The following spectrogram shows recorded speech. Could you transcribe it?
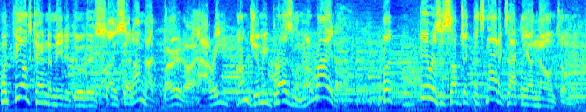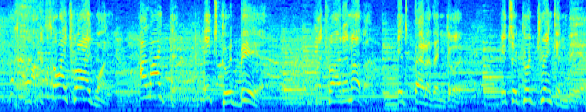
When Piels came to me to do this, I said, I'm not Bert or Harry. I'm Jimmy Breslin, a writer. But beer is a subject that's not exactly unknown to me. so I tried one. I liked it. It's good beer. I tried another. It's better than good. It's a good drinking beer.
